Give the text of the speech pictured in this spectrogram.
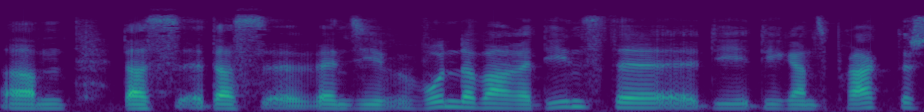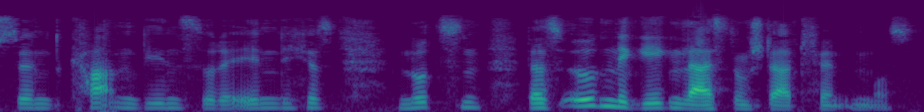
ähm, dass, dass, äh, wenn Sie wunderbare Dienste, die, die ganz praktisch sind, Kartendienst oder ähnliches nutzen, dass irgendeine Gegenleistung stattfinden muss.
